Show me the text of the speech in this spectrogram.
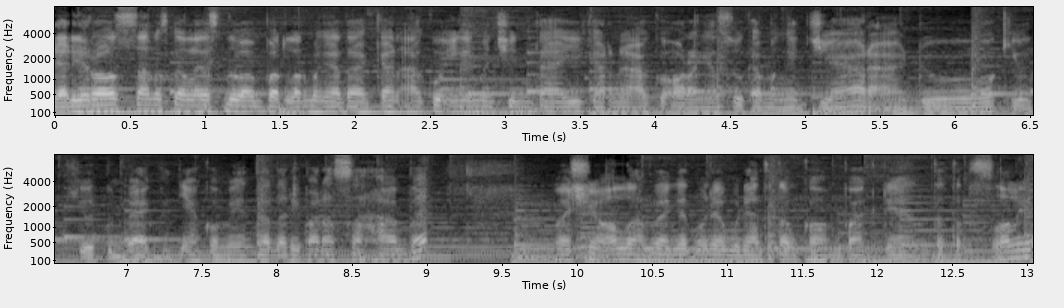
Dari Rosan Skoles 24 mengatakan Aku ingin mencintai karena aku orang yang suka mengejar. Aduh cute-cute banget ya komentar dari para sahabat. Masya Allah banget mudah-mudahan tetap kompak dan tetap solid.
